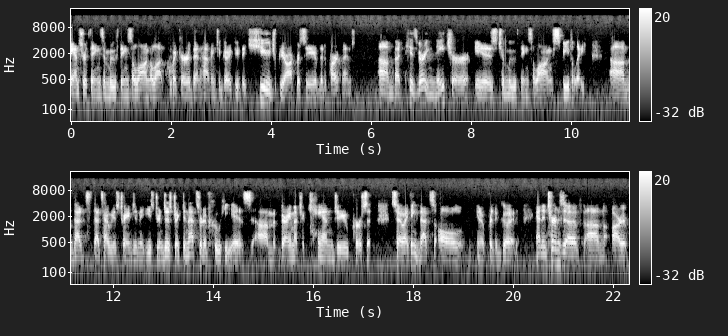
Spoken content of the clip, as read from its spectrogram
answer things and move things along a lot quicker than having to go through the huge bureaucracy of the department. Um, but his very nature is to move things along speedily. Um, that's that's how he was trained in the Eastern District, and that's sort of who he is. Um, very much a can-do person. So I think that's all you know for the good. And in terms of um, our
